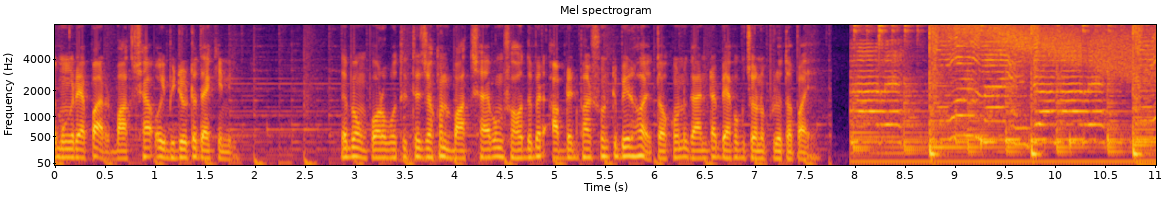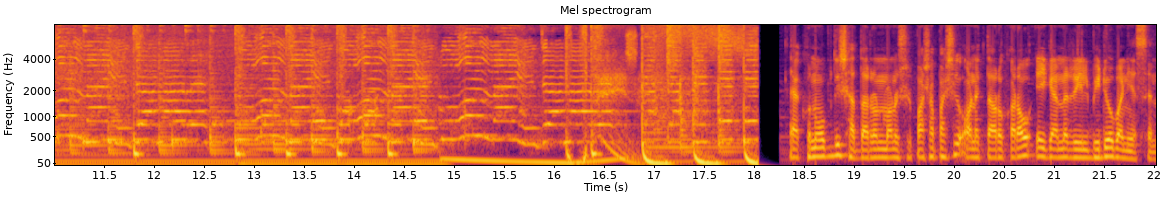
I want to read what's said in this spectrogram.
এবং র্যাপার বাদশাহ ওই ভিডিওটা দেখেনি। এবং পরবর্তীতে যখন বাদশাহ এবং সহদেবের আপডেট ভার্সনটি বের হয়, তখন গানটা ব্যাপক জনপ্রিয়তা পায়। এখনও অবধি সাধারণ মানুষের পাশাপাশি অনেক তারকারাও এই গানের রিল ভিডিও বানিয়েছেন।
